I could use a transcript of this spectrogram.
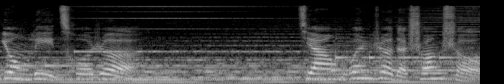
用力搓热，将温热的双手。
